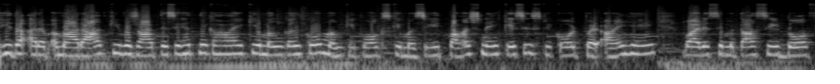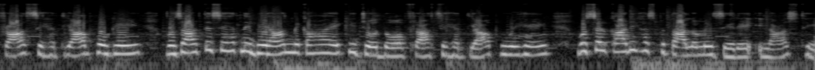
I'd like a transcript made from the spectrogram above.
मुतहदा अरब अमारात की वजारत सेहत ने कहा है कि मंगल को मंकी पॉक्स के मजीद पाँच नए केसेस रिकॉर्ड पर आए हैं। वायरस से मुतासर दो अफराद सेहतियाब हो गए। वजारत सेहत ने बयान में कहा है कि जो दो अफराद सेहतियाब हुए हैं, वो सरकारी हस्पतालों में जेर इलाज थे।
